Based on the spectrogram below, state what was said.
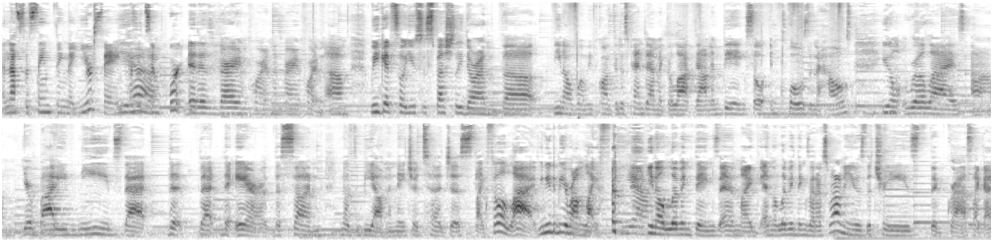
And that's the same thing that you're saying because yeah. it's important. It is very important. It's very important. Um, we get so used, especially during the, you know, when we've gone through this pandemic, the lockdown, and being so enclosed in the house, you don't realize um, your body needs that the that the air, the sun, you know, to be out in the nature to just like feel alive. You need to be around life. Yeah. you know, living things and like and the living things that are surrounding you is the trees, the grass. Like I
